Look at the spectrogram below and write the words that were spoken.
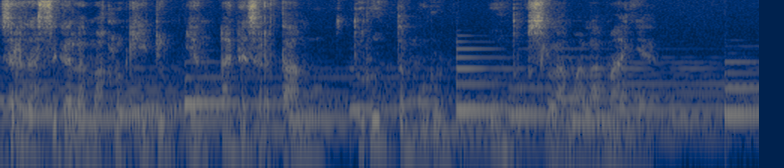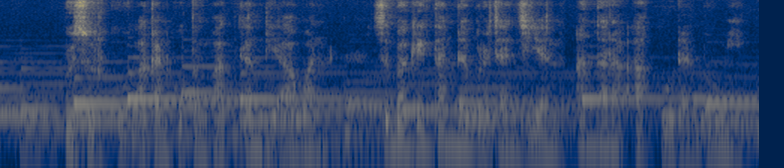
serta segala makhluk hidup yang ada sertamu turun-temurun untuk selama-lamanya. Busurku akan kutempatkan di awan sebagai tanda perjanjian antara aku dan bumi.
